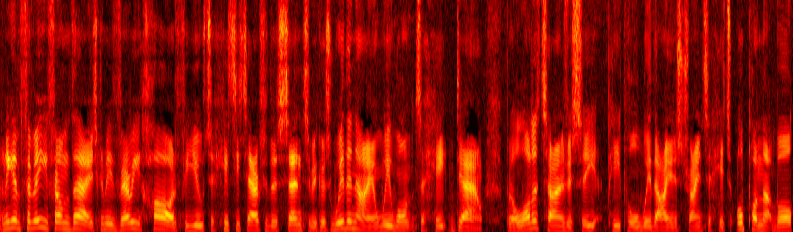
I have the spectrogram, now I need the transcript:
And again, for me from there, it's going to be very hard for you to hit it out of the centre because with an iron, we want to hit down. But a lot of times we see people with irons trying to hit up on that ball,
